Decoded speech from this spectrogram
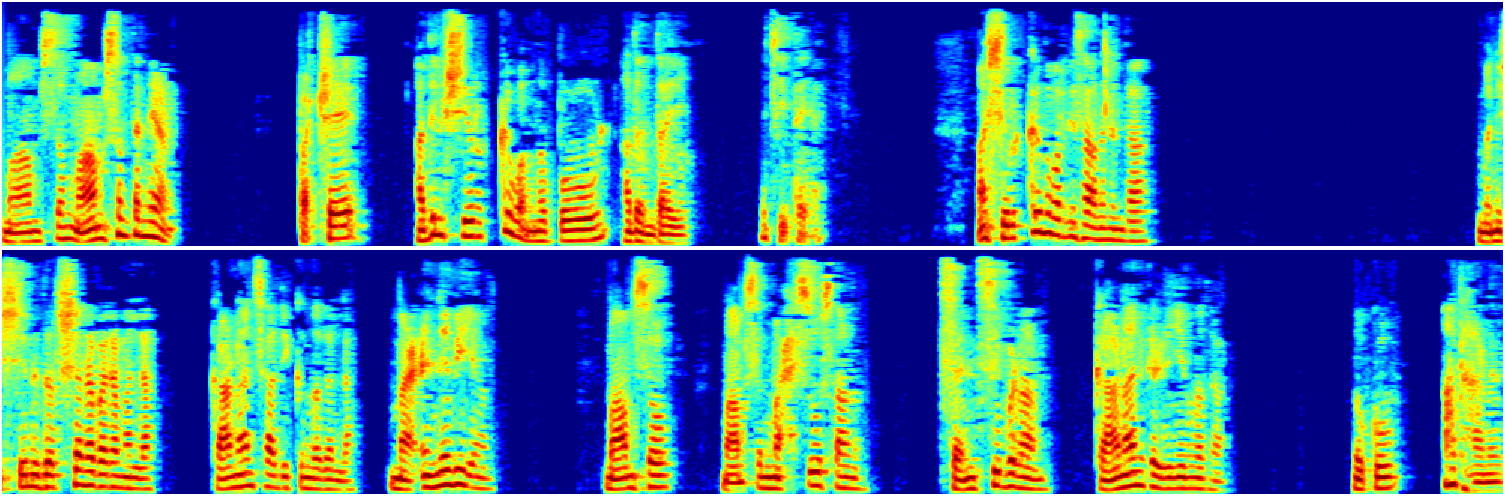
മാംസം മാംസം തന്നെയാണ്. പക്ഷേ അതിൽ ഷിർക്ക് വന്നപ്പോൾ അതെന്തായി? ചീത്തയായി. ആ ഷിർക്ക് എന്ന് പറഞ്ഞ സാധനം എന്താ? മനുഷ്യന് ദർശനപരമല്ല കാണാൻ സാധിക്കുന്നതല്ല മഴനവിയാണ് മാംസോ മാംസം മഹസൂസാണ് സെൻസിബിളാണ് കാണാൻ കഴിയുന്നതാണ്. നോക്കൂ അതാണ്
